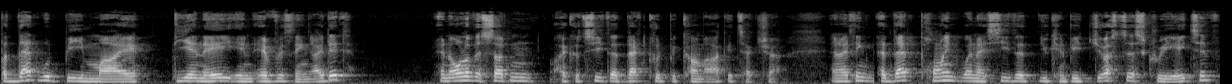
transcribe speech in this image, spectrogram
But that would be my DNA in everything I did. And all of a sudden, I could see that that could become architecture. And I think at that point, when I see that you can be just as creative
